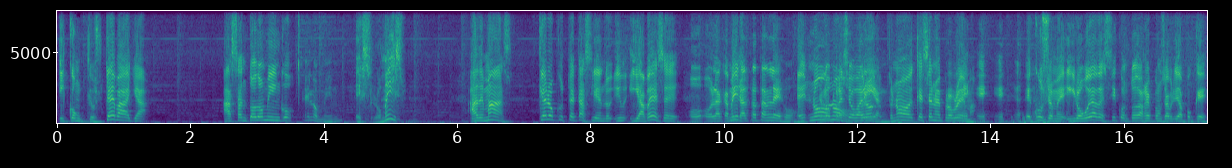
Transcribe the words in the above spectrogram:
Y con que usted vaya a Santo Domingo, es lo mismo. Es lo mismo. Además, ¿qué es lo que usted está haciendo? Y, y a veces. O, o la capital está tan lejos. Eh, que no, los no, precios pero- varían. pero no, es que ese no es el problema. Escúcheme, y lo voy a decir con toda responsabilidad, porque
